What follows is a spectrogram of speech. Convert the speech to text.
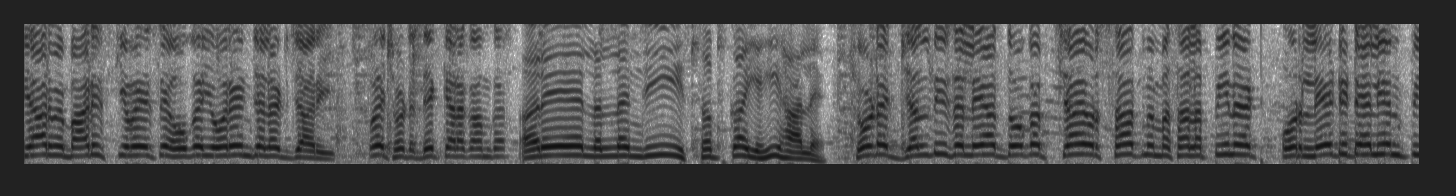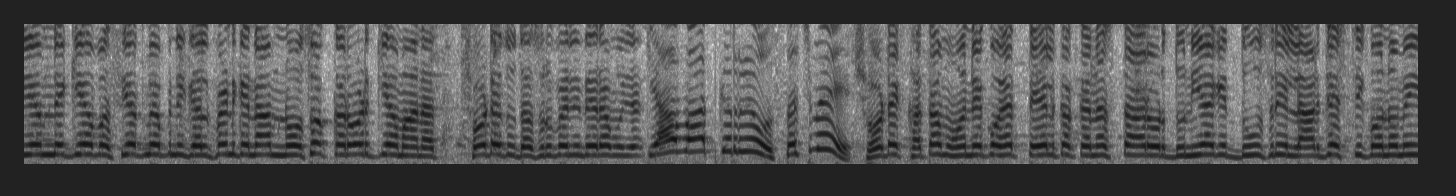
एनसीआर में बारिश की वजह से हो गई ऑरेंज अलर्ट जारी। ओए छोटे देख क्या काम कर। अरे लल्लन जी सबका यही हाल है। छोटे जल्दी से ले आ दो कप चाय और साथ में मसाला पीनट और लेट इटालियन पीएम ने किया वसीयत में अपनी गर्लफ्रेंड के नाम 900 करोड़ की अमानत। छोटे तू दस रूपए नहीं दे रहा मुझे। क्या बात कर रहे हो सच में? छोटे खत्म होने को है तेल का कनस्तर और दुनिया की दूसरी लार्जेस्ट इकोनॉमी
